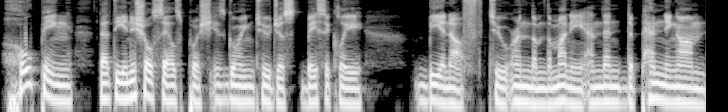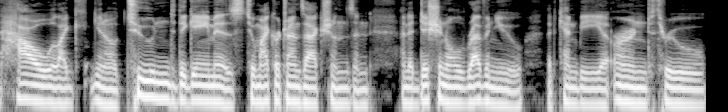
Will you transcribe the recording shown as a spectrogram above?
hoping that the initial sales push is going to just basically be enough to earn them the money and then depending on how like you know tuned the game is to microtransactions and and additional revenue that can be uh, earned through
